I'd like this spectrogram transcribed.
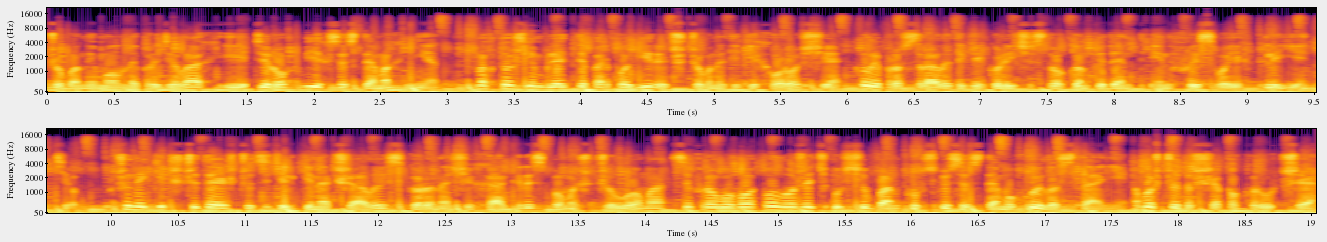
що вони, мов, не при ділах, і дірок в їх системах нет. Ну хто ж їм, блядь, тепер повірить, що вони такі хороші, коли просрали таке количество конфідент інфи своїх клієнтів? Вчений кіт считає, що це тільки начало, і скоро наші хакери з помощью лома цифрового положать усю банковську систему хуйлостані. Або що то ще покруче,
